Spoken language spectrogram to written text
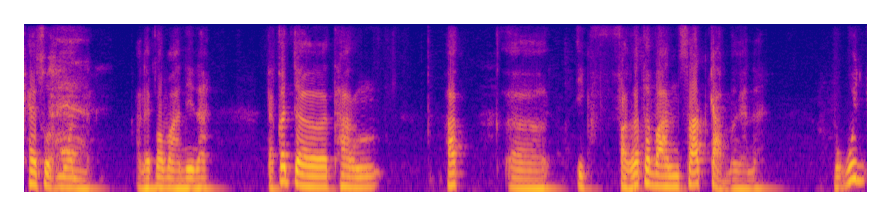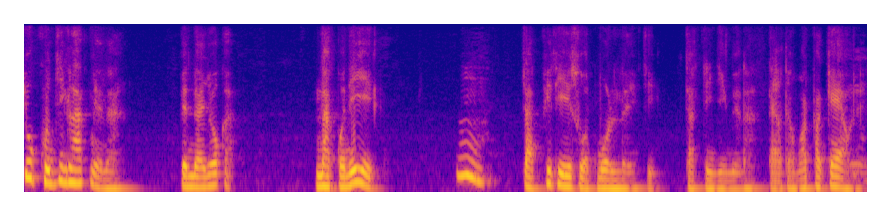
แค่สวดมนต์อะไรประมาณนี้นะแต่ก็เจอทางพรรคเอ่ออีกฝั่งรัฐบาลซัดกลับเหมือนกันนะบอกว่ายุคคุณยิ่งรักษณ์เนี่ยนะเป็นนายกอะหนักกว่านี้อีกอืมจัดพิธีสวดมนต์เลยจริงจัดจริงๆเนี่ยนะแต่แต่วัดพระแก้วเนี่ย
